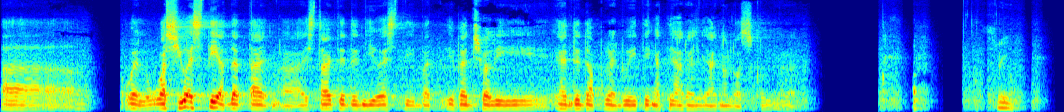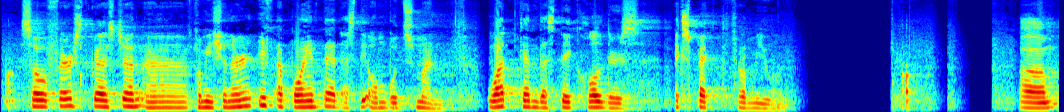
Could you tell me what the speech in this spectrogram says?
uh, well, was UST at that time. Uh, I started in UST, but eventually ended up graduating at the Arellano Law School. Three. So first question, uh, Commissioner, if appointed as the Ombudsman, what can the stakeholders expect from you? Um,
